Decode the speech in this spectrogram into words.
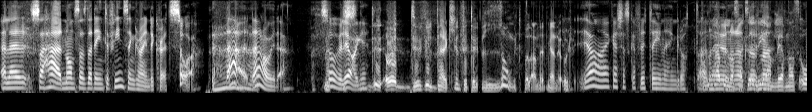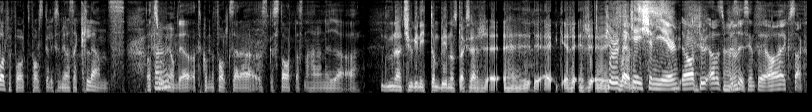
eller så här, någonstans där det inte finns en Grindr-krets. Så, där, där har vi det. Så vill jag. Du, och du vill verkligen flytta ut långt på landet med andra ord. Ja, jag kanske ska flytta in i en grotta. Kommer det här bli någon slags renlevnadsår för folk? Folk ska liksom göra så här cleanse. Vad tror ni om det? Att det kommer folk så här, ska starta såna här nya... Menar att 2019 blir någon slags här, eh, eh, Purification cleanse? year. Ja, pu- alldeles Ja. precis. Inte, ja, exakt.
